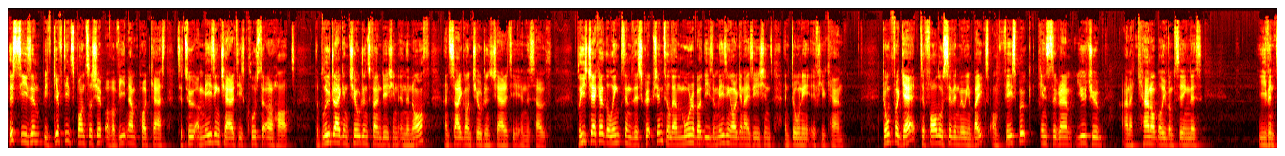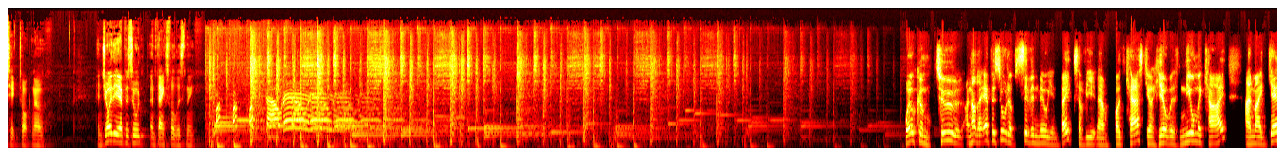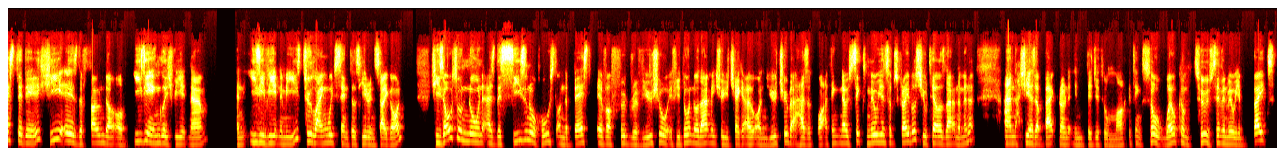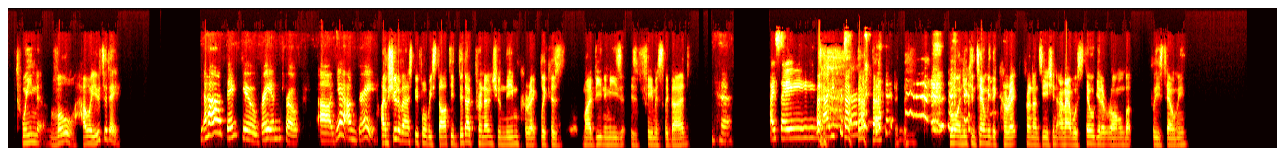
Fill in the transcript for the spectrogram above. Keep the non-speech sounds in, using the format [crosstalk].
This season, we've gifted sponsorship of a Vietnam podcast to two amazing charities close to our hearts the Blue Dragon Children's Foundation in the north and Saigon Children's Charity in the south. Please check out the links in the description to learn more about these amazing organisations and donate if you can. Don't forget to follow 7 Million Bikes on Facebook, Instagram, YouTube, and I cannot believe I'm saying this, even TikTok now. Enjoy the episode and thanks for listening. Welcome to another episode of 7 Million Bikes, a Vietnam podcast. You're here with Neil Mackay, and my guest today, she is the founder of Easy English Vietnam and Easy Vietnamese, two language centers here in Saigon. She's also known as the seasonal host on the best ever food review show. If you don't know that, make sure you check it out on YouTube. It has what I think now 6 million subscribers. She'll tell us that in a minute and she has a background in digital marketing. So, welcome to 7 Million Bikes, Tween Vo. How are you today? Yeah, thank you. Great intro. Uh, yeah, I'm great. I should have asked before we started, did I pronounce your name correctly? Because my Vietnamese is famously bad. Yeah. I say 90%. [laughs] Go on, you can tell me the correct pronunciation and I will still get it wrong, but please tell me.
